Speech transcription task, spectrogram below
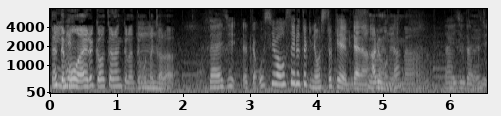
だってもう会えるか分からんくなって思ったから、大事。だって推しは押せるときに押しとけみたいなのあるもんな。大事大事。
